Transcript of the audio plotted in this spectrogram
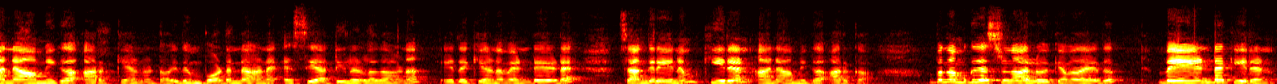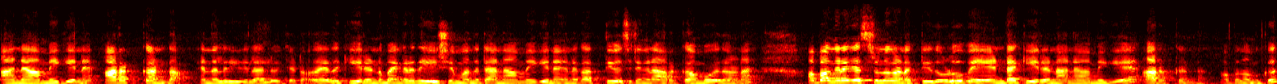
അനാമിക അറക്കയാണ് കേട്ടോ. ഇത് ഇമ്പോർട്ടന്റ് ആണ്. എസ് സി ആർ ടിയിൽ ഉള്ളതാണ്. ഏതൊക്കെയാണ് വെണ്ടയുടെ സങ്കരേനം കിരൺ അനാമിക അർക്ക അപ്പൊ നമുക്ക് ജസ്റ്റ് ഒന്ന് ആലോചിക്കാം. അതായത് വേണ്ട കിരൺ അനാമികനെ അറക്കണ്ട എന്നുള്ള രീതിയിൽ ആലോചിക്കട്ടോ അതായത് കിരണ് ഭയങ്കര ദേഷ്യം വന്നിട്ട് അനാമികനെ അങ്ങനെ കത്തി വെച്ചിട്ട് ഇങ്ങനെ അറക്കാൻ പോയതാണ്. അപ്പൊ അങ്ങനെ ജസ്റ്റ് ഒന്ന് കണക്ട് ചെയ്തോളൂ. വേണ്ട കിരൺ അനാമികയെ അറക്കണ്ട. അപ്പൊ നമുക്ക്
